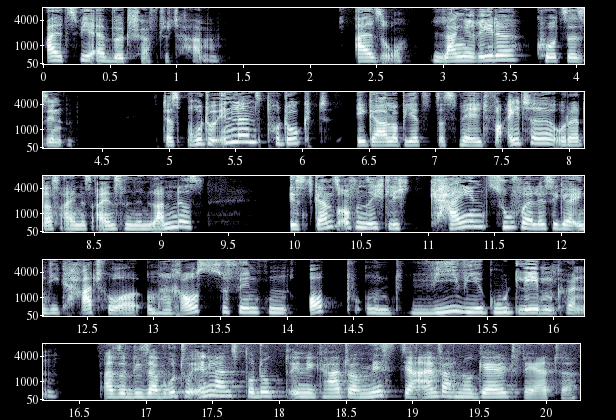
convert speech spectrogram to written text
als wir erwirtschaftet haben. Also, lange Rede, kurzer Sinn. Das Bruttoinlandsprodukt, egal ob jetzt das weltweite oder das eines einzelnen Landes, ist ganz offensichtlich kein zuverlässiger Indikator, um herauszufinden, ob und wie wir gut leben können. Also dieser Bruttoinlandsproduktindikator misst ja einfach nur Geldwerte.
